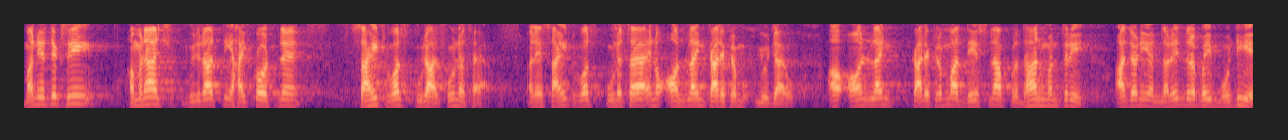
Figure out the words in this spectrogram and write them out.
માન્ય અધ્યક્ષશ્રી હમણાં જ ગુજરાતની હાઈકોર્ટને સાહીઠ વર્ષ પૂરા પૂર્ણ થયા અને સાહીઠ વર્ષ પૂર્ણ થયા એનો ઓનલાઈન કાર્યક્રમ યોજાયો આ ઓનલાઈન કાર્યક્રમમાં દેશના પ્રધાનમંત્રી આદરણીય નરેન્દ્રભાઈ મોદીએ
